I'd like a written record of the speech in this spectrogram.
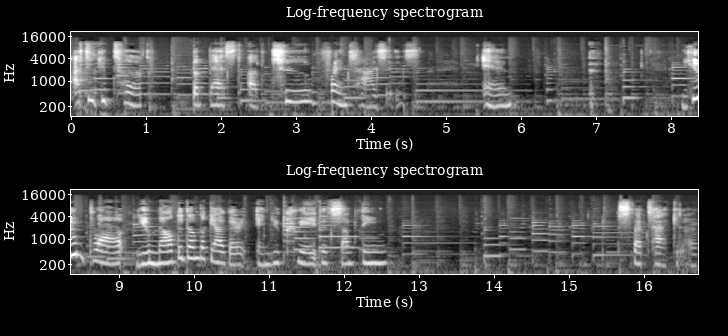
I think you took the best of two franchises and you brought, you melded them together and you created something spectacular.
